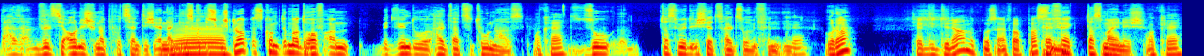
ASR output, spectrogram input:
da willst du ja auch nicht hundertprozentig Energie. Ich, ich glaube, es kommt immer drauf an, mit wem du halt da zu tun hast. Okay. So, das würde ich jetzt halt so empfinden. Okay. Oder? Ja, die Dynamik muss einfach passen. Perfekt, das meine ich. Okay.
